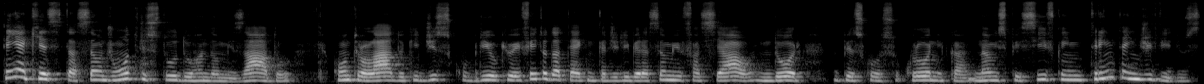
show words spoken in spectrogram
Tem aqui a citação de um outro estudo randomizado controlado que descobriu que o efeito da técnica de liberação miofascial em dor no pescoço crônica não específica em 30 indivíduos.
